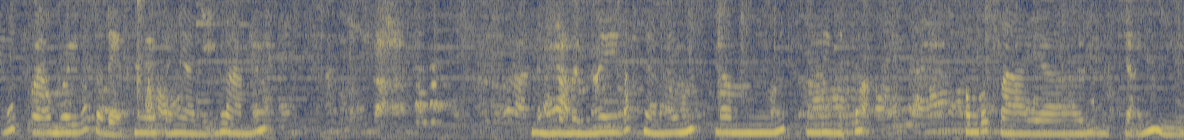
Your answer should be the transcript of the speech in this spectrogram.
Bút ra ombre rất là đẹp nha cả nhà dĩ làm lắm. Mình là mình hay bắt nhà hay mix um, mix ly vịt đó không có xài chảy nhiều.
